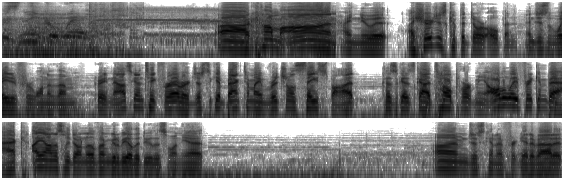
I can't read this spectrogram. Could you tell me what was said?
Sneak away. Ah, come on! I knew it. I sure just kept the door open and just waited for one of them. Great, now it's gonna take forever just to get back to my original safe spot. Because it's gotta teleport me all the way freaking back. I honestly don't know if I'm gonna be able to do this one yet. I'm just gonna forget about it.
